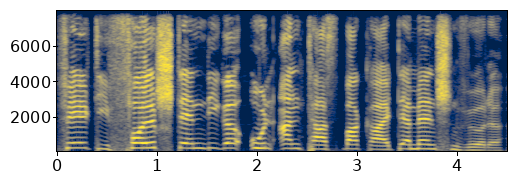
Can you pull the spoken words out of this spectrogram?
fehlt die vollständige Unantastbarkeit der Menschenwürde.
